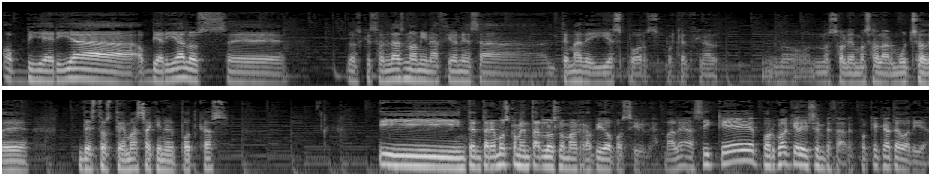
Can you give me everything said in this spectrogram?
obviaría, obviaría los, eh, los que son las nominaciones al tema de eSports, porque al final no, no solemos hablar mucho de, de estos temas aquí en el podcast. Y intentaremos comentarlos lo más rápido posible, ¿vale? Así que, ¿por cuál queréis empezar? ¿Por qué categoría?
